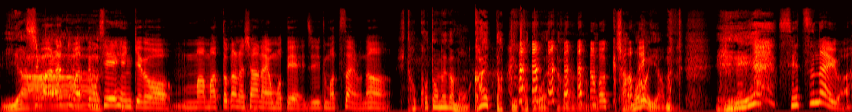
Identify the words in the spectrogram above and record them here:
いやーしばらく待ってもけえへんけど、まあ待っとかなしゃあない思って、じーっと待ってたんやろな。一言目がもう帰ったっていうことやったからな。めっちゃおもろいやん、思って。ええ切ないわ。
